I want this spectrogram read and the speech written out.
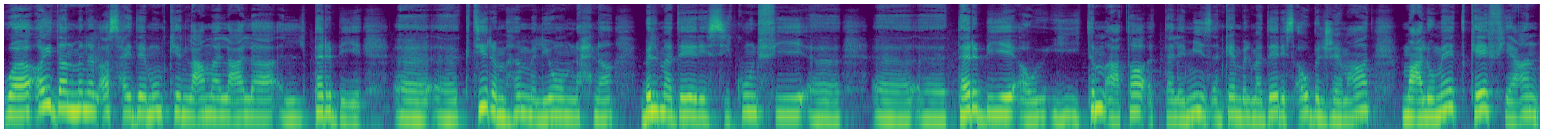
وأيضا من الأصعدة ممكن العمل على التربية كثير مهم اليوم نحن بالمدارس يكون في تربية أو يتم إعطاء التلاميذ إن كان بالمدارس أو بالجامعات الجامعات معلومات كافية عن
